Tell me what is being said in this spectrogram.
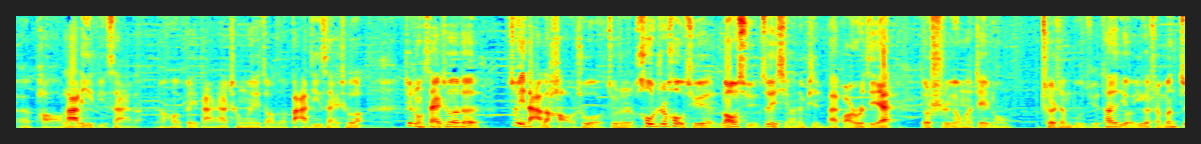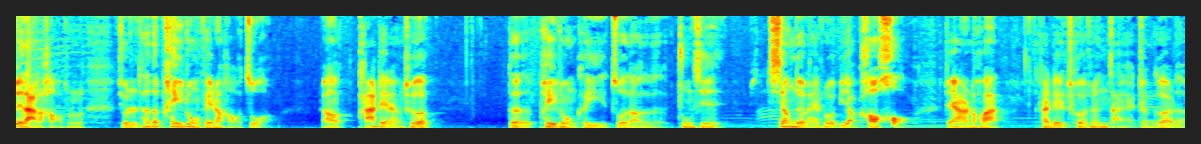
呃，跑拉力比赛的，然后被大家称为叫做八级赛车。这种赛车的最大的好处就是后置后驱，老许最喜欢的品牌保时捷就使用了这种车身布局。它有一个什么最大的好处呢？就是它的配重非常好做，然后它这辆车的配重可以做到的重心相对来说比较靠后，这样的话，它这车身在整个的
